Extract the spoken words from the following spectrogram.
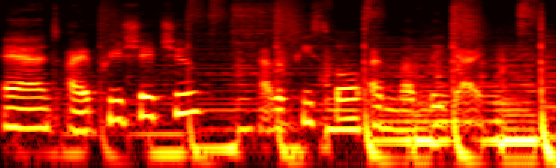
And I appreciate you. Have a peaceful and lovely day.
